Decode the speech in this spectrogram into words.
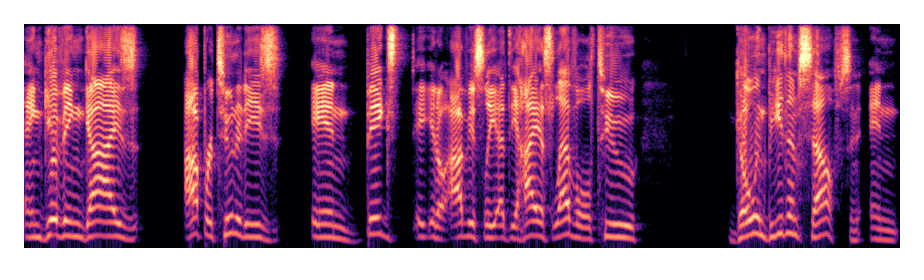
and giving guys opportunities in big, you know, obviously at the highest level to go and be themselves and and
